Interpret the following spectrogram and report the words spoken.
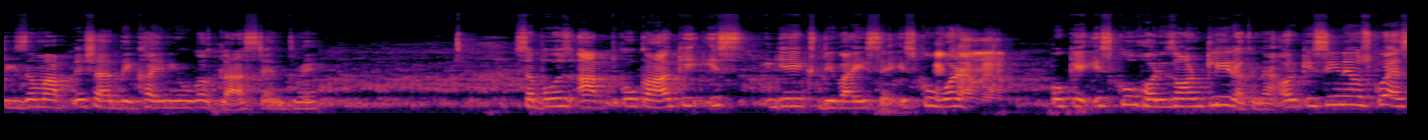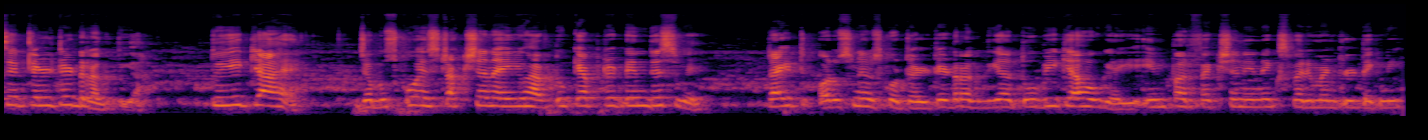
प्रिज्म आपने शायद देखा ही नहीं होगा क्लास टेंथ में। सपोज़ आपको कहा कि इस ये एक डिवाइस है इसको वर्ड ओके इसको हॉरिजॉन्टली रखना है और किसी ने उसको ऐसे टिल्टेड रख दिया। तो ये क्या है? जब उसको इंस्ट्रक्शन है you have to kept it in this way right और उसने उसको टिल्टेड रख दिया तो भी क्या हो गया ये? इम्परफेक्शन इन एक्सपेरिमेंटल टेक्निक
